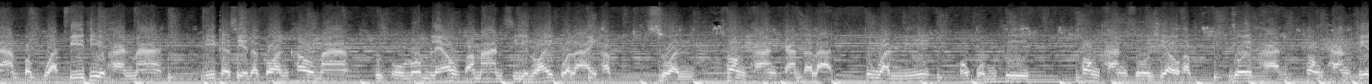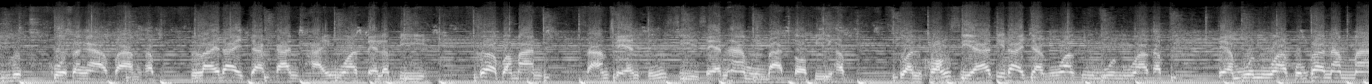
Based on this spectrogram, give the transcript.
นามประกวดปีที่ผ่านมา มีเกษตรกรเข้ามาฝึกอบรมแล้วประมาณ 400 กว่ารายครับ ส่วน ช่องทางการตลาดทุกวันนี้ของผมคือช่องทางโซเชียลครับ โดยผ่านช่องทาง Facebook โคสง่าฟาร์มครับ รายได้จากการขายงัวแต่ละปีก็ประมาณ 3 0 0 0 0 0 ถึง 4 5 0 0 0 0 บาทต่อปีครับ ส่วนของเสียที่ได้จากงัวคือมูลงัวครับ แต่มูลวัวผมก็นำมา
